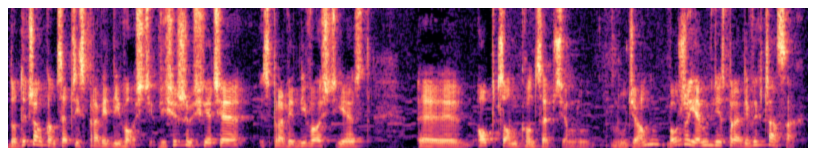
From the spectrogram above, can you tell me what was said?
dotyczą koncepcji sprawiedliwości. W dzisiejszym świecie sprawiedliwość jest y, obcą koncepcją lu- ludziom, bo żyjemy w niesprawiedliwych czasach.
